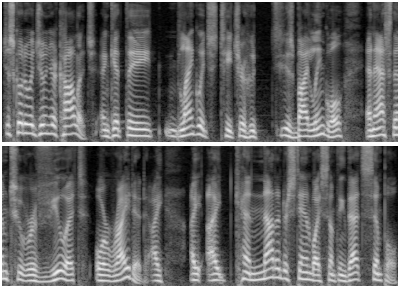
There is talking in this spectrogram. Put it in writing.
just go to a junior college and get the language teacher who is bilingual and ask them to review it or write it. I, I, I cannot understand why something that simple.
